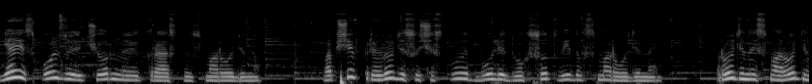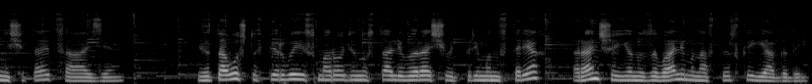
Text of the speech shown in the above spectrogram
Я использую черную и красную смородину. Вообще в природе существует более 200 видов смородины. Родиной смородины считается Азия. Из-за того, что впервые смородину стали выращивать при монастырях, раньше ее называли монастырской ягодой.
